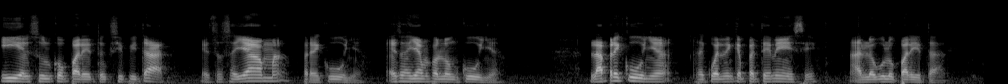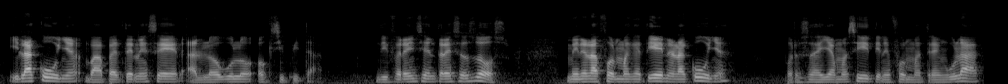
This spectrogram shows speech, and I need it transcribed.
y el surco pareto-occipital. Eso se llama precuña. Eso se llama, perdón, cuña. La precuña, recuerden que pertenece al lóbulo parietal. Y la cuña va a pertenecer al lóbulo occipital. Diferencia entre esos dos. Miren la forma que tiene la cuña. Por eso se llama así, tiene forma triangular.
